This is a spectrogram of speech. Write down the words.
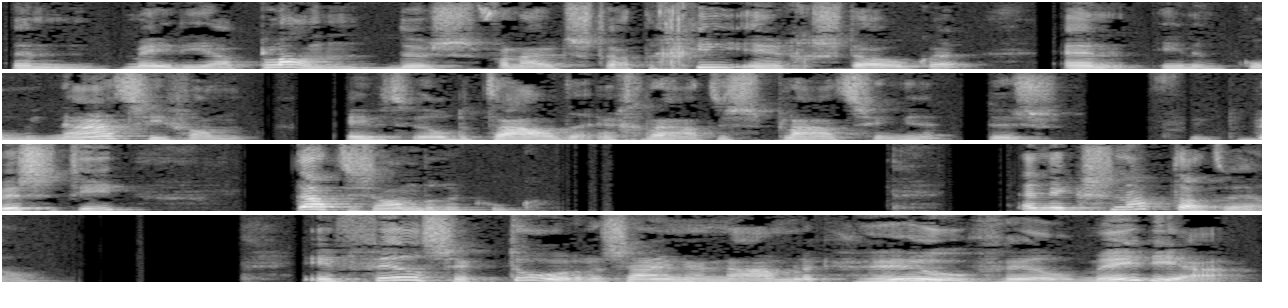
een mediaplan, dus vanuit strategie ingestoken en in een combinatie van eventueel betaalde en gratis plaatsingen, dus free publicity, dat is andere koek. En ik snap dat wel. In veel sectoren zijn er namelijk heel veel media.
